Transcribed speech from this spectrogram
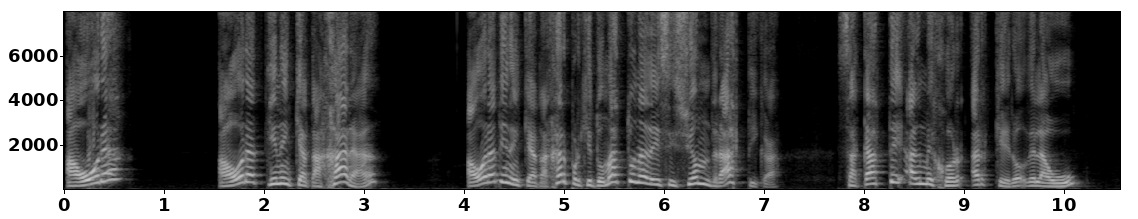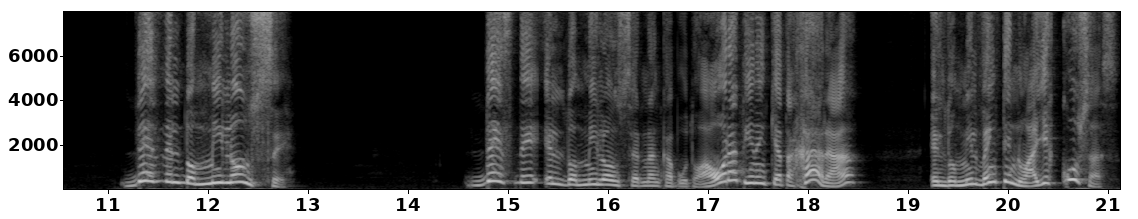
Ahora, ahora tienen que atajar, ¿ah? Ahora tienen que atajar porque tomaste una decisión drástica. Sacaste al mejor arquero de la U desde el 2011. Desde el 2011, Hernán Caputo. Ahora tienen que atajar, ¿ah? El 2020 no hay excusas.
